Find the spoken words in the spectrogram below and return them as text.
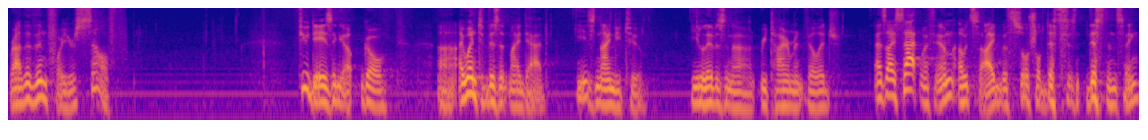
rather than for yourself. A few days ago, uh, I went to visit my dad. He's 92. He lives in a retirement village. As I sat with him outside with social dis- distancing,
